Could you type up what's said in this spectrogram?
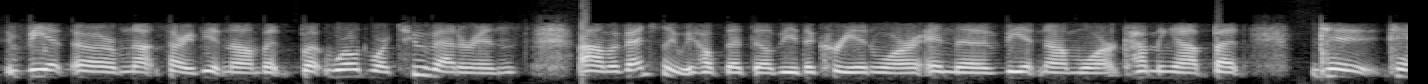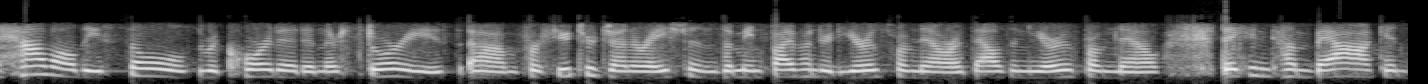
Viet, or not, sorry, Vietnam, but, but World War II veterans. Um, eventually, we hope that there'll be the Korean War and the Vietnam War coming up, but to to have all these souls recorded and their stories um, for future generations. I mean, 500 years from now or 1,000 years from now, they can come back and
